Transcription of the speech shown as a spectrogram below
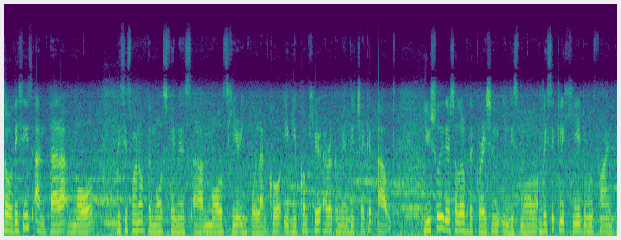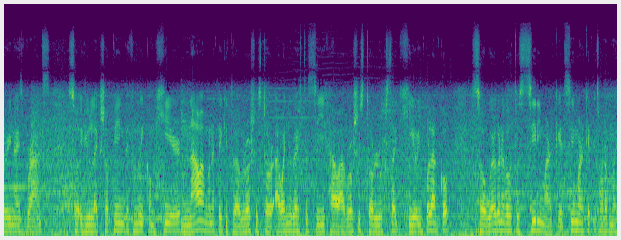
So this is Antara Mall. This is one of the most famous uh, malls here in Polanco. If you come here, I recommend you check it out. Usually there's a lot of decoration in this mall. Basically here you will find very nice brands. So if you like shopping, definitely come here. Now I'm gonna take you to a grocery store. I want you guys to see how a grocery store looks like here in Polanco. So we're gonna go to City Market. City Market is one of my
